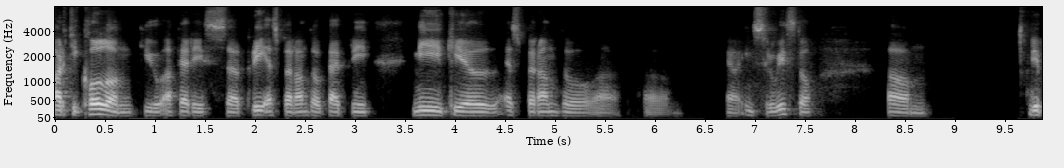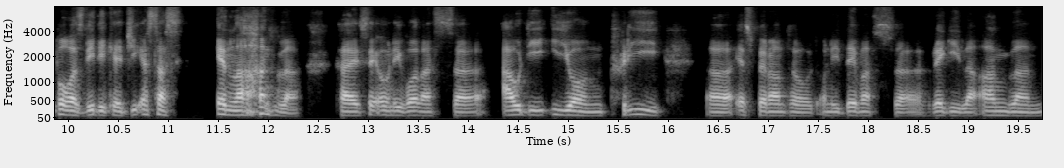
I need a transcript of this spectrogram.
artikolon kiu aperis uh, pri Esperanto kaj pri mi kiel Esperanto uh, uh, uh, instruisto um, vi povas vidi ke ĝi estas en la angla kaj se oni volas uh, audi ion pri uh, Esperanto oni devas uh, regi la anglan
